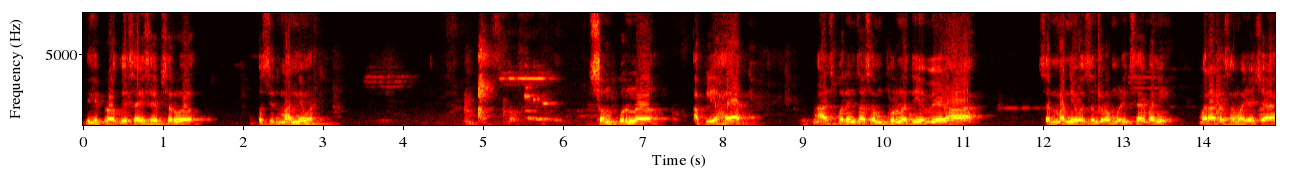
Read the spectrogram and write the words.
दिलीपराव देसाई साहेब सर्व उपस्थित मान्यवर. संपूर्ण आपली हयात आजपर्यंतचा संपूर्ण वेळ हा सन्माननीय वसंतराव मुळीक साहेबांनी मराठा समाजाच्या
